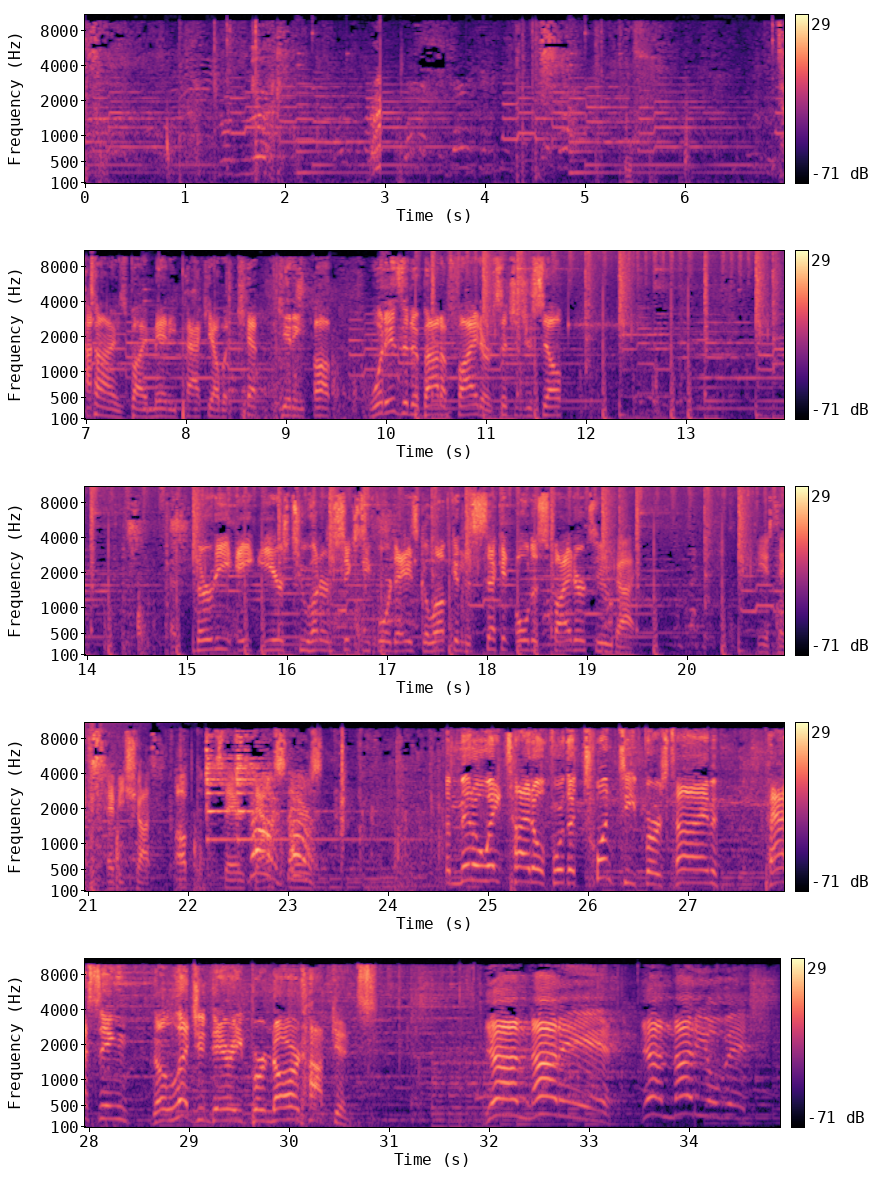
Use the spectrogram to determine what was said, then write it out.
times by Manny Pacquiao, but kept getting up. What is it about a fighter such as yourself? At 38 years, 264 days, Golovkin, the second oldest fighter to Guy. He is taking heavy shots up upstairs, downstairs. the middleweight title for the 21st time, passing the legendary Bernard Hopkins. Gennady Gennadiyovich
